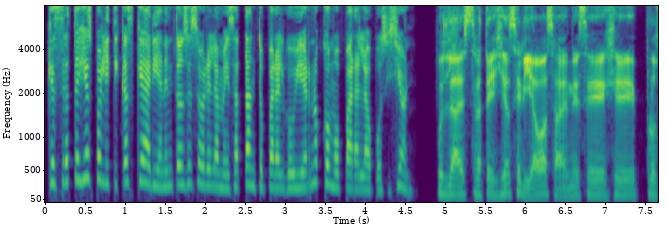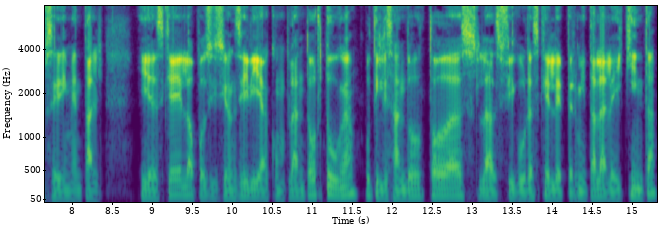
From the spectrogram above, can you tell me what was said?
¿Qué estrategias políticas quedarían entonces sobre la mesa tanto para el gobierno como para la oposición? Pues la estrategia sería basada en ese eje procedimental y es que la oposición se iría con plan tortuga, utilizando todas las figuras que le permita la ley quinta,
